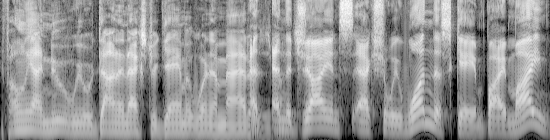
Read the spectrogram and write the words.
If only I knew we were down an extra game, it wouldn't have mattered. And, and the. Giants actually won this game by my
